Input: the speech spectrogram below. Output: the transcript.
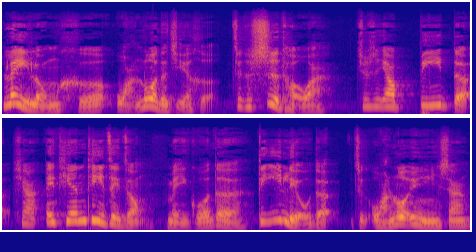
内容和网络的结合，这个势头啊。就是要逼的，像 ATNT 这种美国的第一流的这个网络运营商，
